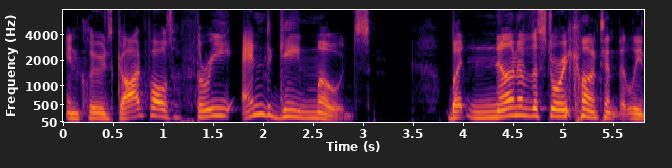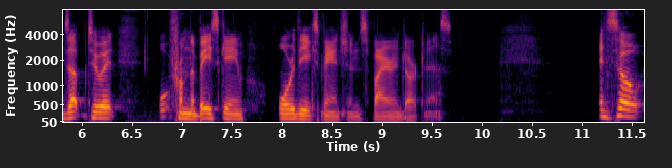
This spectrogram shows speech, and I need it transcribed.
includes Godfall's three end game modes, but none of the story content that leads up to it from the base game or the expansions Fire and Darkness. And so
